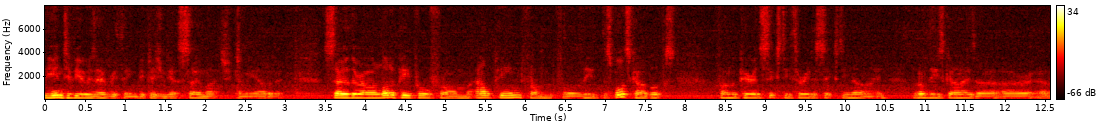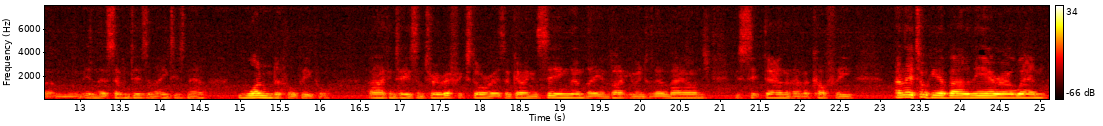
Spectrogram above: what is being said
The interview is everything because you get so much coming out of it. So there are a lot of people from Alpine, from for the, the sports car books, from the period 63 to 69. A lot of these guys are, are um, in their 70s and 80s now. Wonderful people. I can tell you some terrific stories of going and seeing them. They invite you into their lounge. You sit down and have a coffee. And they're talking about an era when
